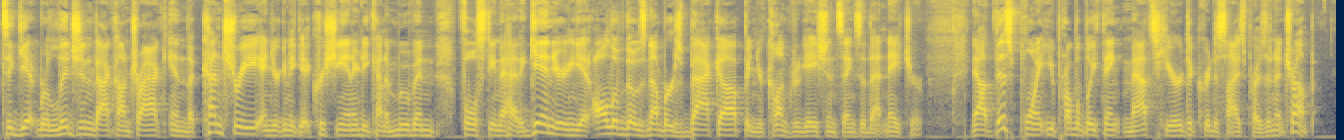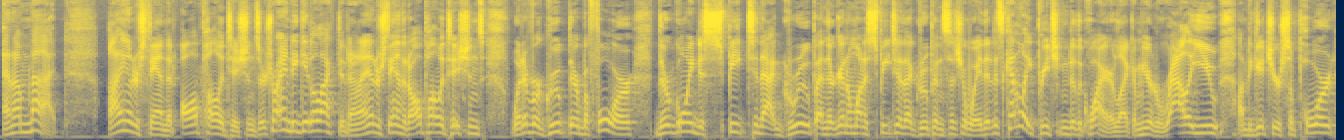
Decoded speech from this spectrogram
to get religion back on track in the country. And you're going to get Christianity kind of moving full steam ahead again. You're going to get all of those numbers back up in your congregations, things of that nature. Now, at this point, you probably think Matt's here to criticize President Trump and I'm not. I understand that all politicians are trying to get elected, and I understand that all politicians, whatever group they're before, they're going to speak to that group, and they're going to want to speak to that group in such a way that it's kind of like preaching to the choir. Like I'm here to rally you, I'm to get your support.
